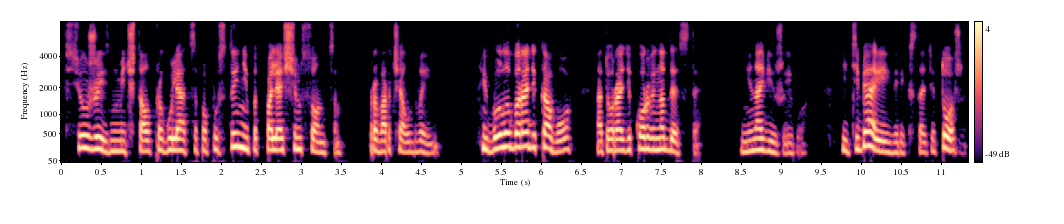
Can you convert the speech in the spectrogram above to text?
«Всю жизнь мечтал прогуляться по пустыне под палящим солнцем», — проворчал Двейн. «И было бы ради кого, а то ради Корвина Десте. Ненавижу его. И тебя, Эйвери, кстати, тоже».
